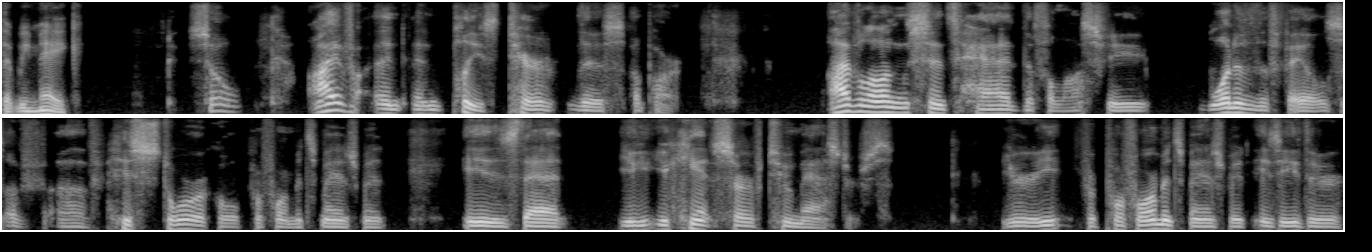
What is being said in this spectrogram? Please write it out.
that we make. So I've and, and please tear this apart. I've long since had the philosophy one of the fails of of historical performance management is that you you can't serve two masters. You're e- for performance management is either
